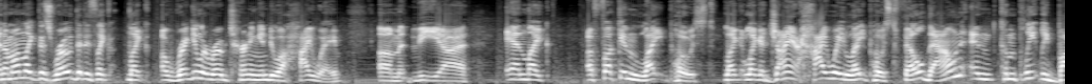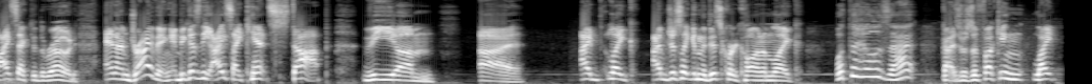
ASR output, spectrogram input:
and I'm on like this road that is like like a regular road turning into a highway. Um the uh and like a fucking light post, like like a giant highway light post, fell down and completely bisected the road. And I'm driving, and because of the ice, I can't stop. The um, uh, I like I'm just like in the Discord call, and I'm like, what the hell is that, guys? There's a fucking light.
